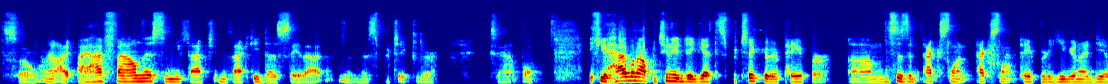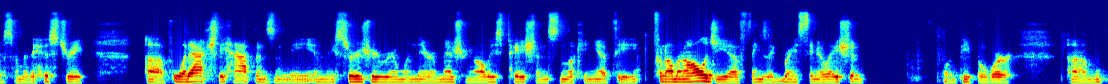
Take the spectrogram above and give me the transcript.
So I, I, have found this, and in fact, in fact, he does say that in this particular example. If you have an opportunity to get this particular paper, um, this is an excellent, excellent paper to give you an idea of some of the history of what actually happens in the in the surgery room when they're measuring all these patients and looking at the phenomenology of things like brain stimulation when people were um,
